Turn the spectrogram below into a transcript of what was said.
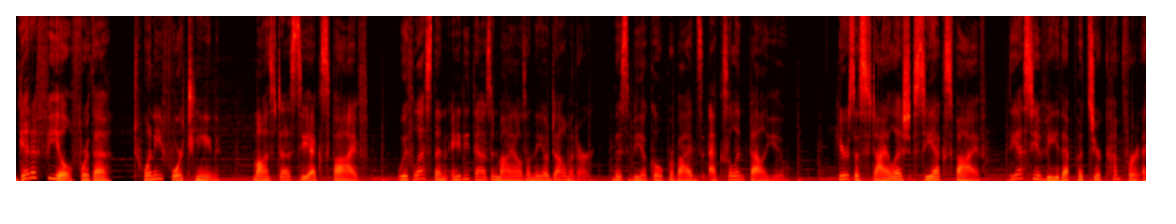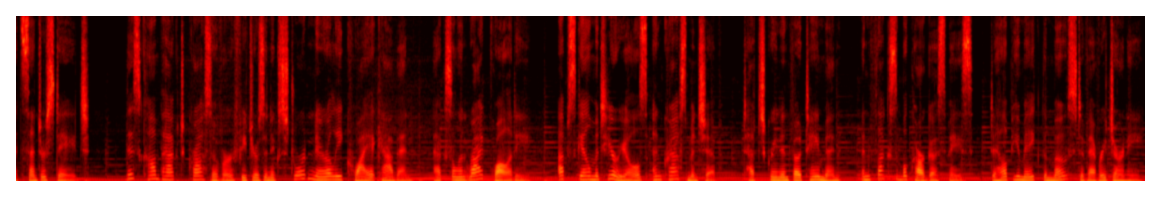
Get a feel for the 2014 Mazda CX-5. With less than 80,000 miles on the odometer, this vehicle provides excellent value. Here's a stylish CX-5, the SUV that puts your comfort at center stage. This compact crossover features an extraordinarily quiet cabin, excellent ride quality, upscale materials and craftsmanship, touchscreen infotainment, and flexible cargo space to help you make the most of every journey.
